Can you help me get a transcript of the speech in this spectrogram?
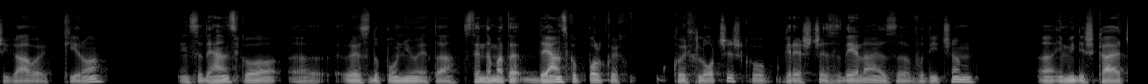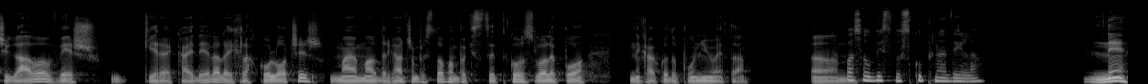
čigavo je kiro. In se dejansko uh, res dopolnjujeta. S tem, da imaš dejansko pol, ko jih, ko jih ločiš, ko greš čez dela z vodičem uh, in vidiš, kaj je čigavo, veš, kje je kaj delala, jih lahko ločiš, imajo malo drugačen pristop, ampak se tako zelo lepo nekako dopolnjujeta. Um, Pa so v bistvu skupna dela. Ne,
